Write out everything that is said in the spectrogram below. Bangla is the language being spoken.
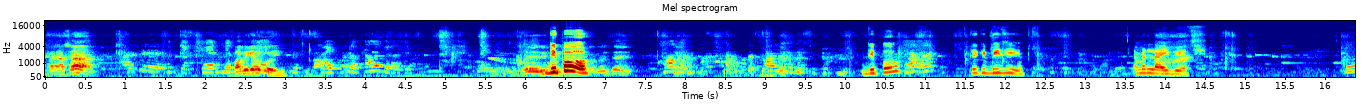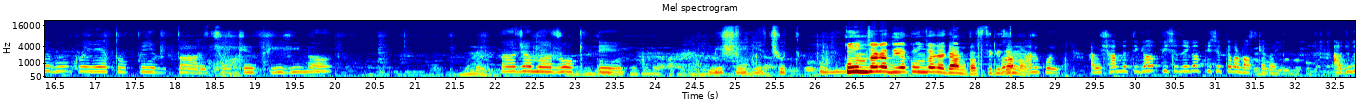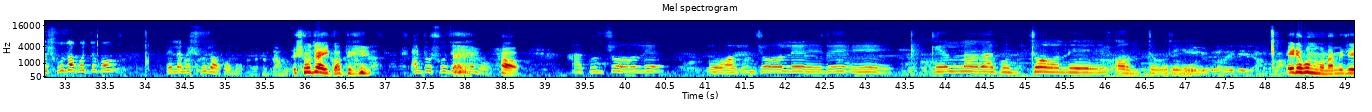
ভাই আশা ভাবি গেল কই? দীপু। দীপু তুই কি বিজি আমরা লাইভে আছি। তো প্রেম তার চোখে ফিরিল আজ আমার রক্তে মিশে গেছো কোন জায়গা দিয়ে কোন জায়গায় গান করছে কি জানো? আমি কই? আমি সামনে থেকে পিছিয়ে থেকে পিছিয়ে আমার বাস খেলাই আর যদি সোজা করতে কো তাহলে আমি সোজা করব। সোজাই কথাই একদম সোজা করব। হ্যাঁ। আগুন চলে ও আগুন চলে রে। কেল্লার আগুন চলে অন্তরে। এইটা শুনব না আমি যে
